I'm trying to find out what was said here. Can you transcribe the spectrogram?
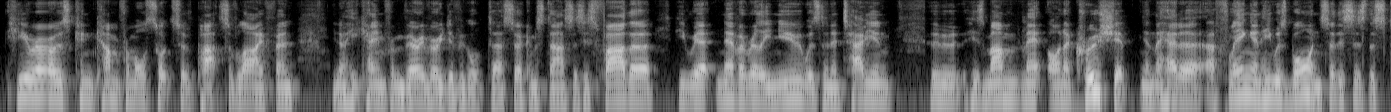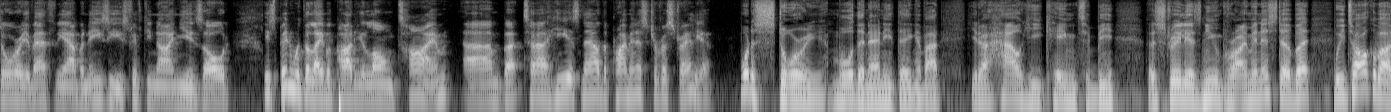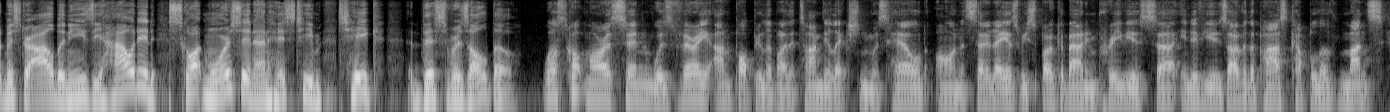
heroes can come from all sorts of parts of life. And you know he came from very very difficult uh, circumstances. His father he re- never really knew was an italian who his mum met on a cruise ship and they had a, a, fling and he was born. So this is the story of anthony albanese. He's 59 years old. He's been with the labor party a long time um, but uh, he is now the prime minister of australia what a story more than anything about you know how he came to be Australia's new prime minister. But we talk about Mr Albanese. How did Scott Morrison and his team take this result though? Well, Scott Morrison was very unpopular by the time the election was held on Saturday, as we spoke about in previous uh, interviews over the past couple of months.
